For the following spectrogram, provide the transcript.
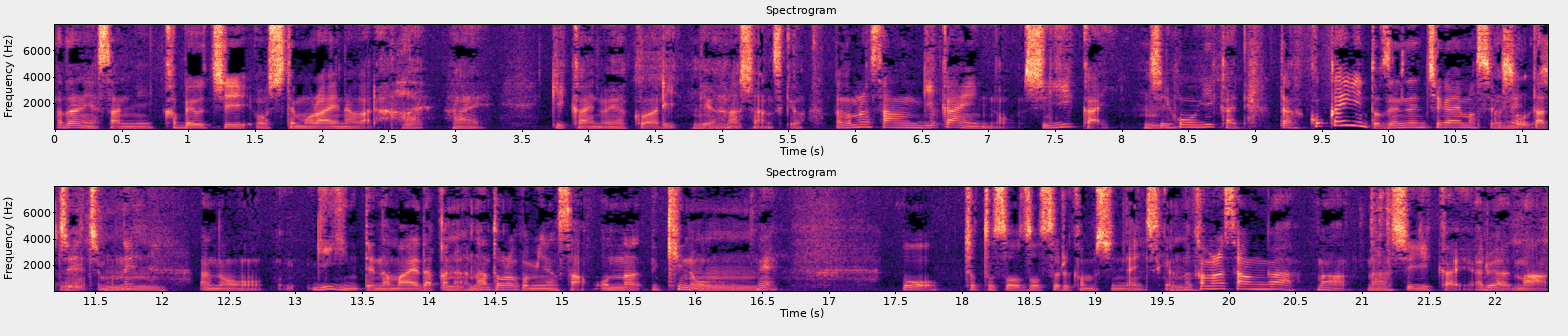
アダニアさんに壁打ちをしてもらいながら、はい議会の役割っていう話なんですけど、中村さん議会の市議会地方議会ってだから国会議員と全然違いますよねね。立ち位置もね、うん。あの議員って名前だから、なんとなく皆さん女機能をね、をちょっと想像するかもしれないんですけど、うん、中村さんが、まあ、奈良市議会あるいは、まあ、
